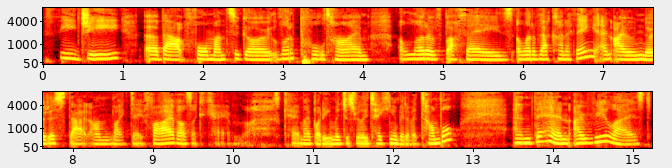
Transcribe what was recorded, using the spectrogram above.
Fiji about four months ago, a lot of pool time, a lot of buffets, a lot of that kind of thing. And I noticed that on like day five, I was like, okay, I'm, okay, my body image is really taking a bit of a tumble. And then I realized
